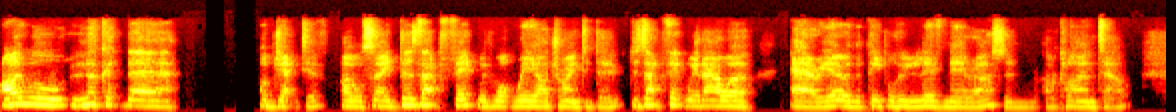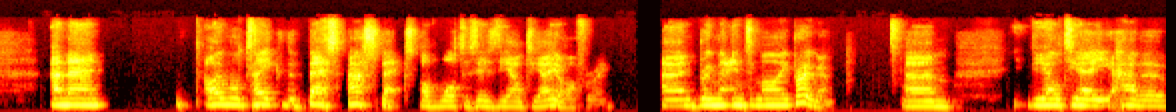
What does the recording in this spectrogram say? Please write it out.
I will look at their objective. I will say, does that fit with what we are trying to do? Does that fit with our area and the people who live near us and our clientele? And then I will take the best aspects of what it is the LTA are offering and bring that into my program. Um, the LTA have a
